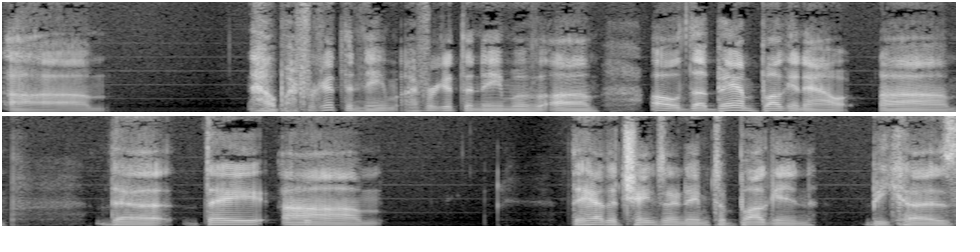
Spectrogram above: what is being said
um help. I forget the name i forget the name of um oh the band bugging out. Um the they um they had to change their name to buggin because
